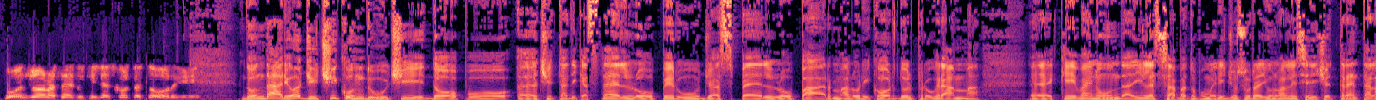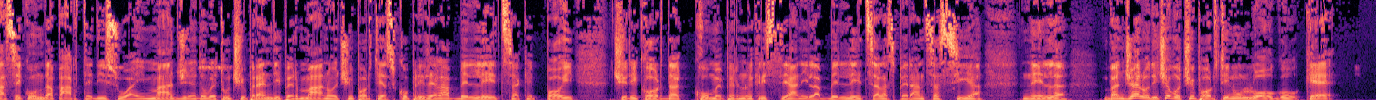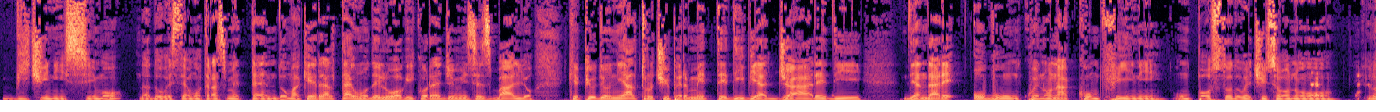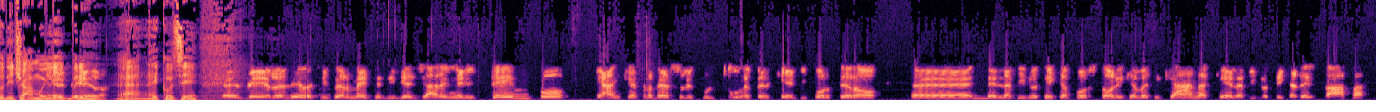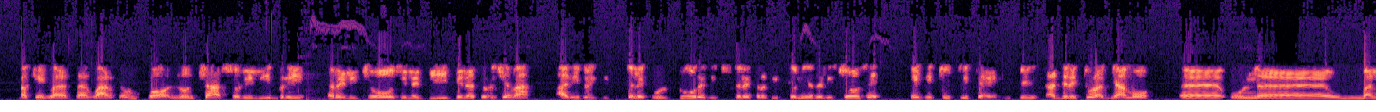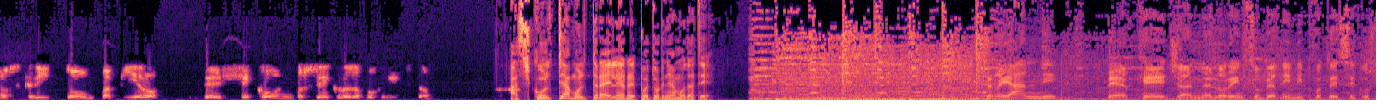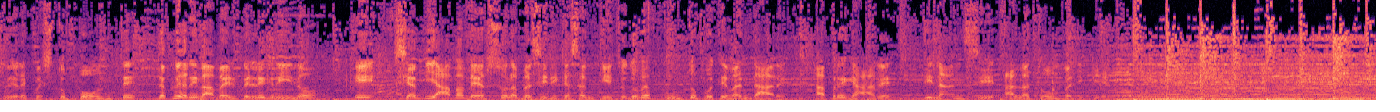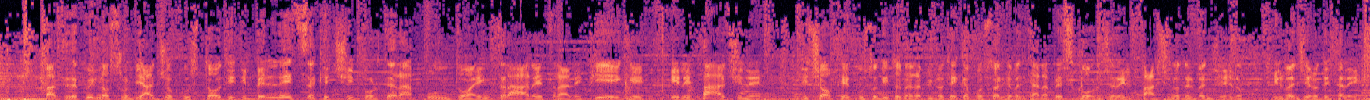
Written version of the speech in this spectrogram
Buongiorno a te e a tutti gli ascoltatori. Don Dario, oggi ci conduci dopo eh, Città di Castello, Perugia, Spello, Parma, lo ricordo il programma eh, che va in onda il sabato pomeriggio su Rai 1 alle 16.30, la seconda parte di sua immagine dove tu ci prendi per mano e ci porti a scoprire la bellezza che poi ci ricorda come per noi cristiani la bellezza, la speranza sia nel Vangelo, dicevo, ci porti in un luogo che è vicinissimo da dove stiamo trasmettendo, ma che in realtà è uno dei luoghi, correggimi se sbaglio, che più di ogni altro ci permette di viaggiare, di, di andare ovunque, non ha confini, un posto dove ci sono, lo diciamo, i È libri, vero. eh? È così. È vero, è vero, ci permette di viaggiare nel tempo e anche attraverso le culture, perché vi porterò eh, nella Biblioteca Apostolica Vaticana, che è la biblioteca del Papa, ma che guarda, guarda un po', non c'ha solo i libri religiosi, le Bibbie, la teologia, ma ha libri di tutte le culture, di tutte le tradizioni religiose e di tutti i tempi. Addirittura abbiamo eh, un, eh, un manoscritto, un papiro del secondo secolo d.C. Ascoltiamo il trailer e poi torniamo da te. tre anni perché Gian Lorenzo Bernini potesse costruire questo ponte da cui arrivava il pellegrino e si avviava verso la Basilica San Pietro dove appunto poteva andare a pregare dinanzi alla tomba di Pietro. Parte da qui il nostro viaggio custodi di bellezza che ci porterà appunto a entrare tra le pieghe e le pagine di ciò che è custodito nella Biblioteca Apostolica Vaticana per scorgere il fascino del Vangelo, il Vangelo dei talenti.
